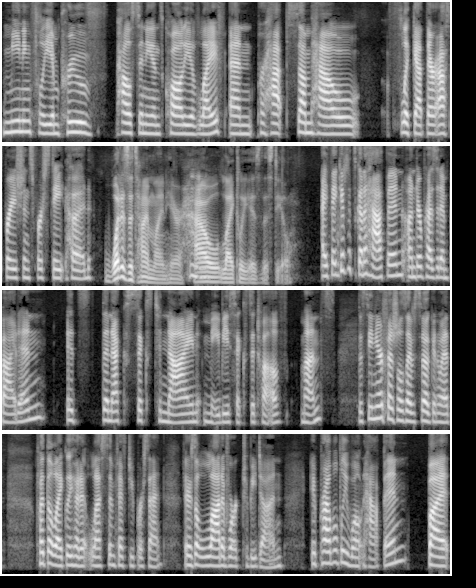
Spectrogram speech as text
meaningfully improve Palestinians' quality of life and perhaps somehow flick at their aspirations for statehood. What is the timeline here? Mm-hmm. How mm-hmm. likely is this deal? I think if it's going to happen under President Biden, it's the next six to nine, maybe six to 12 months. The senior officials I've spoken with put the likelihood at less than 50%. There's a lot of work to be done. It probably won't happen, but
